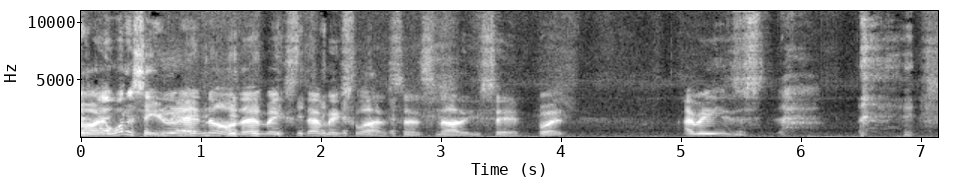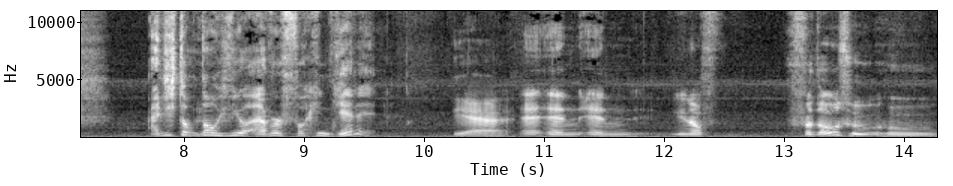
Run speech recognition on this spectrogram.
no. I want to say you're yeah, right. no, that makes that makes a lot of sense now that you say it. But I mean, just I just don't know if you'll ever fucking get it. yeah, and and, and you know, for those who who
